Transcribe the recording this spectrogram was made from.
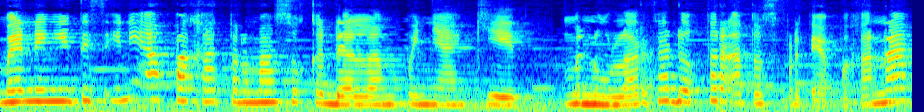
meningitis ini apakah termasuk ke dalam penyakit menular kah dokter atau seperti apa? Karena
